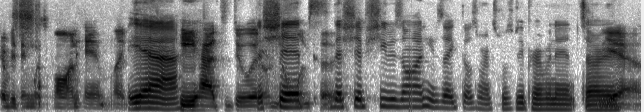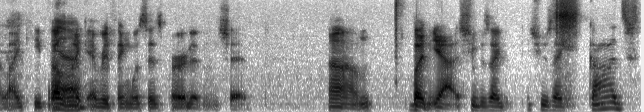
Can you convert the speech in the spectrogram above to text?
everything was on him like Yeah. he had to do it the or ships, no one could the ship she was on, he was like, those weren't supposed to be permanent. Sorry. Yeah, like he felt Yeah. like everything was his burden and shit. Um, but yeah, she was like, she was like, God's.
